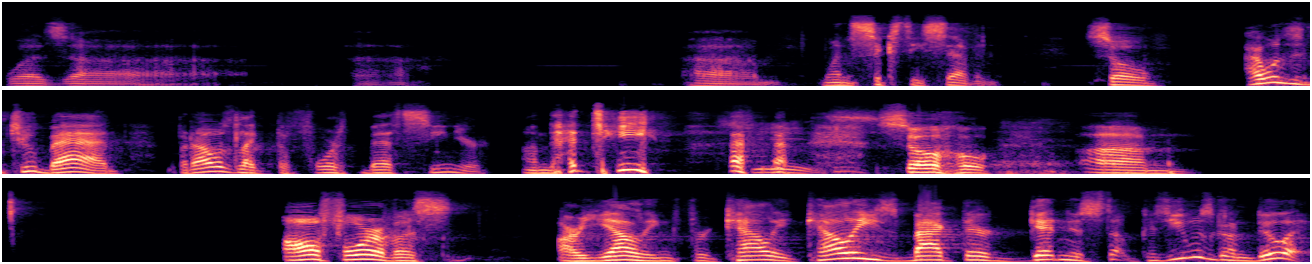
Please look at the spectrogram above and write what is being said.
was uh, uh, um, 167. So I wasn't too bad, but I was like the fourth best senior on that team. so um, all four of us are yelling for Kelly. Kelly's back there getting his stuff because he was going to do it.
